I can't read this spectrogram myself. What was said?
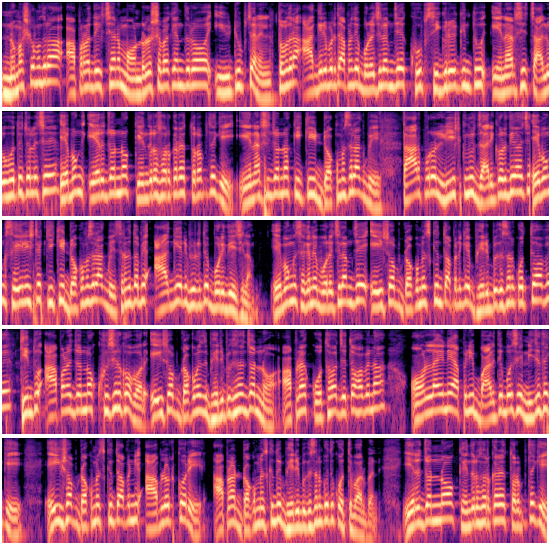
নমস্কার বন্ধুরা, আপনারা দেখছেন মন্ডল সেবা কেন্দ্র ইউটিউব চ্যানেল। তোমরা আগের ভিডিওতে আপনাদের বলেছিলাম যে খুব শীঘ্রই কিন্তু এনআরসি চালু হতে চলেছে এবং এর জন্য কেন্দ্র সরকারের তরফ থেকে এনআরসির জন্য কি কি ডকুমেন্টস লাগবে তার পুরো লিস্ট কিন্তু জারি করে দেওয়া হয়েছে এবং সেই লিস্টে কি কি ডকুমেন্টস লাগবে সেটা কিন্তু আমি আগের ভিডিওতে বলে দিয়েছিলাম। এবং সেখানে বলেছিলাম যে এই সব ডকুমেন্টস কিন্তু আপনাকে ভেরিফিকেশন করতে হবে। কিন্তু আপনার জন্য খুশির খবর এই সব ডকুমেন্টস ভেরিফিকেশনের জন্য আপনার কোথাও যেতে হবে না। অনলাইনে আপনি বাড়িতে বসে নিজে থেকে এই সব ডকুমেন্টস কিন্তু আপনি আপলোড করে আপনার ডকুমেন্টস কিন্তু ভেরিফিকেশন কিন্তু করতে পারবেন। এর জন্য কেন্দ্র সরকারের তরফ থেকে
